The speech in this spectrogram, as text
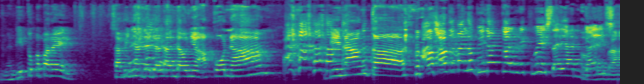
Nandito ka pa rin. Sabi niya, dadalhan daw niya ako ng binangka. Ay, Ate Malo, binangkal request. Ayan, Oh, guys. diba?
